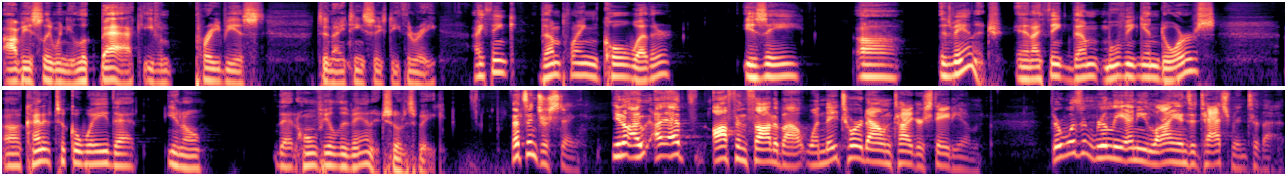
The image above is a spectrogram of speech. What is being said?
Obviously, when you look back, even previous to 1963, I think them playing cold weather is a uh, advantage, and I think them moving indoors uh, kind of took away that you know that home field advantage, so to speak. That's interesting. You know, I, I have often thought about when they tore down Tiger Stadium, there wasn't really any Lions attachment to that.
